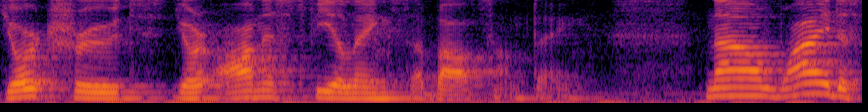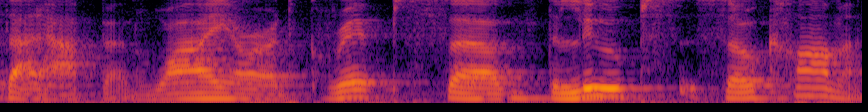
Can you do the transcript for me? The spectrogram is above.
your truth, your honest feelings about something. Now, why does that happen? Why are the grips, uh, the loops so common?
